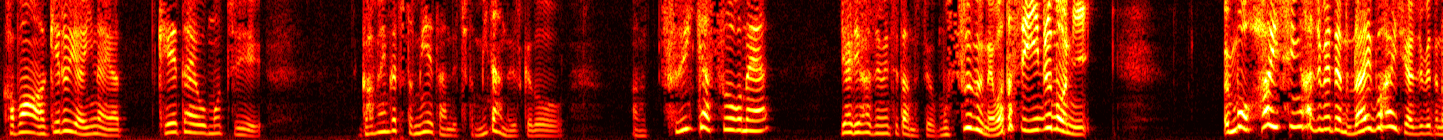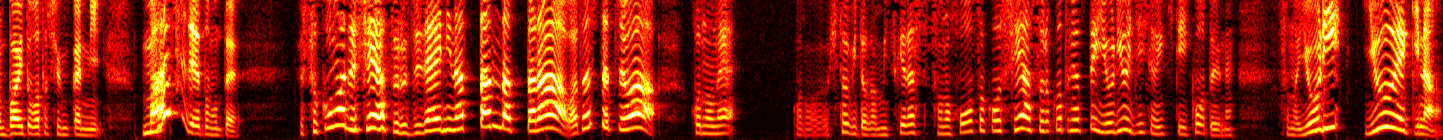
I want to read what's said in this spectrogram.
カバン開けるや否や、携帯を持ち、画面がちょっと見えたんでちょっと見たんですけど、あの、ツイキャスをね、やり始めてたんですよ。もうすぐね、私いるのに。もう配信始めての、ライブ配信始めての、バイト終わった瞬間に。マジで？と思って。そこまでシェアする時代になったんだったら、私たちは、このね、この人々が見つけ出したその法則をシェアすることによって、より良い人生を生きていこうというね、そのより有益な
